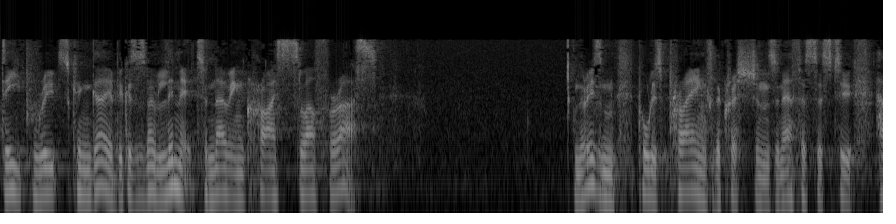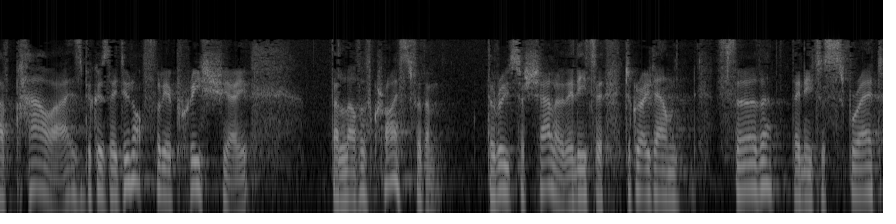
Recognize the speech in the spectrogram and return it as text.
deep roots can go because there's no limit to knowing Christ's love for us. And the reason Paul is praying for the Christians in Ephesus to have power is because they do not fully appreciate the love of Christ for them. The roots are shallow. They need to, to grow down further. They need to spread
